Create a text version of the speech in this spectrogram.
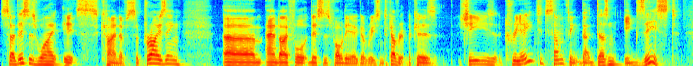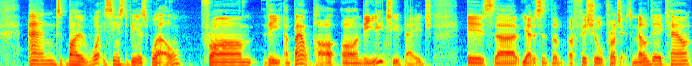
So this is why it's kind of surprising, um, and I thought this is probably a good reason to cover it because she's created something that doesn't exist. And by what it seems to be as well, from the about part on the YouTube page, is uh, yeah, this is the official Projekt Melody account,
